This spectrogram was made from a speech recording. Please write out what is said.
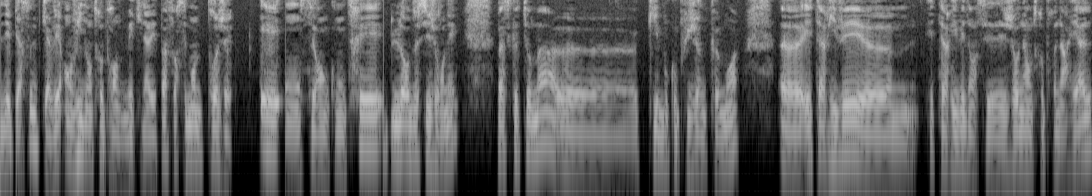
des personnes qui avaient envie d'entreprendre, mais qui n'avaient pas forcément de projet. Et on s'est rencontrés lors de ces journées parce que Thomas, euh, qui est beaucoup plus jeune que moi, euh, est arrivé euh, est arrivé dans ces journées entrepreneuriales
